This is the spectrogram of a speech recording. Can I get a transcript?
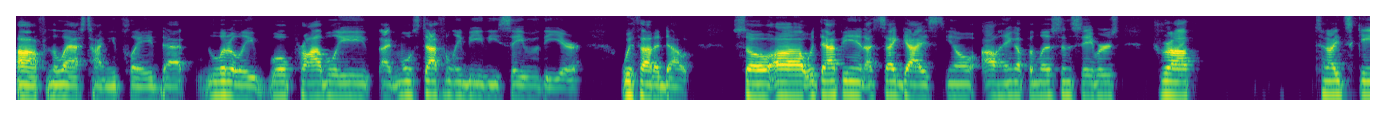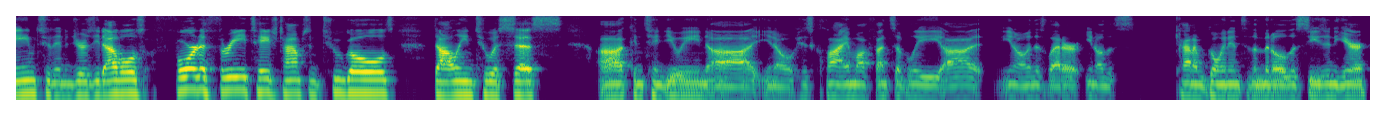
uh, from the last time he played. That literally will probably, I most definitely be the save of the year without a doubt. So uh, with that being said, guys, you know, I'll hang up and listen. Sabres drop tonight's game to the New Jersey Devils. Four to three. Tage Thompson, two goals. Dahlin, two assists. Uh, continuing, uh, you know, his climb offensively, uh, you know, in this latter, you know, this kind of going into the middle of the season here,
